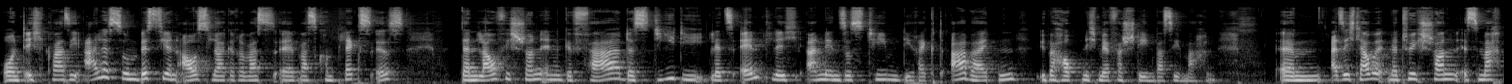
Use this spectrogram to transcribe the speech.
Und ich quasi alles so ein bisschen auslagere, was, äh, was komplex ist dann laufe ich schon in Gefahr, dass die, die letztendlich an den Systemen direkt arbeiten, überhaupt nicht mehr verstehen, was sie machen. Ähm, also ich glaube natürlich schon, es macht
